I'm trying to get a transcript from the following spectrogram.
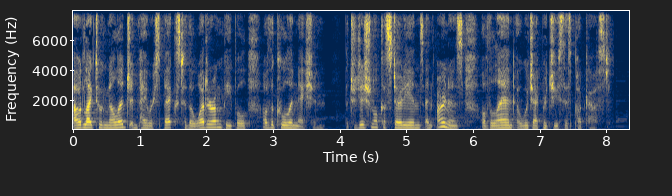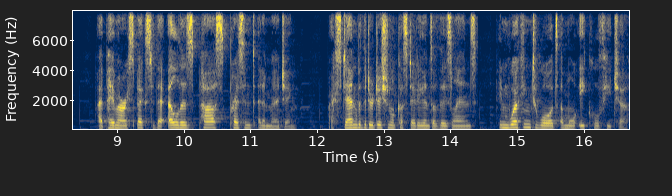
I would like to acknowledge and pay respects to the Wadawurrung people of the Kulin Nation, the traditional custodians and owners of the land on which I produce this podcast. I pay my respects to their elders, past, present, and emerging. I stand with the traditional custodians of these lands in working towards a more equal future.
